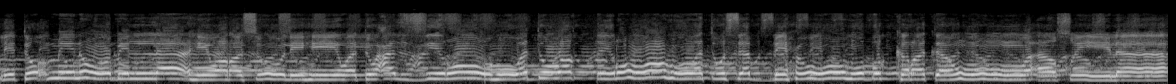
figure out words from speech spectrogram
لتؤمنوا بالله ورسوله وتعزروه وتوقروه وتسبحوه بكرة وأصيلا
